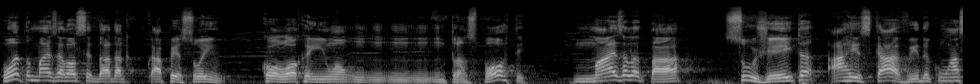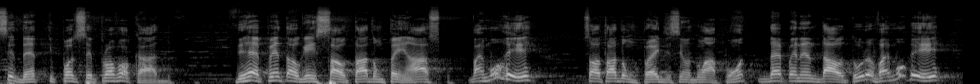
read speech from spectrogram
quanto mais velocidade a, a pessoa em- coloca em um, um- um- um- transporte, mais ela está sujeita a arriscar a vida com um acidente que pode ser provocado. De repente, alguém saltar de um penhasco, vai morrer. Saltar de um prédio de cima de uma ponte, dependendo da altura, vai morrer.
